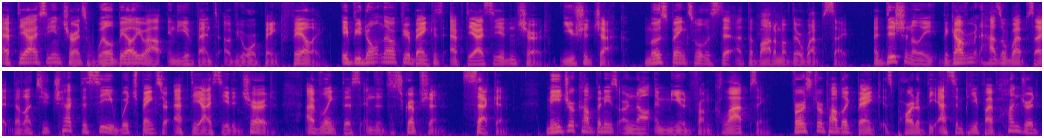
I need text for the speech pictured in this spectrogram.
FDIC insurance will bail you out in the event of your bank failing. If you don't know if your bank is FDIC insured, you should check. Most banks will list it at the bottom of their website. Additionally, the government has a website that lets you check to see which banks are FDIC insured. I've linked this in the description. Second, major companies are not immune from collapsing. First Republic Bank is part of the S&P 500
